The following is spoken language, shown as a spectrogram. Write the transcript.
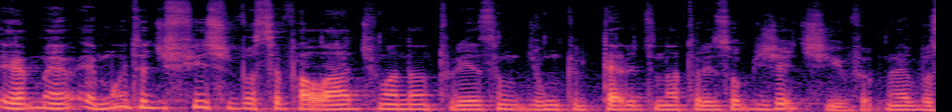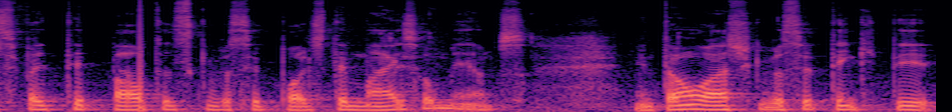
é, é, muito difícil de você falar de uma natureza, de um critério de natureza objetiva. Né? Você vai ter pautas que você pode ter mais ou menos. Então, eu acho que você tem que ter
